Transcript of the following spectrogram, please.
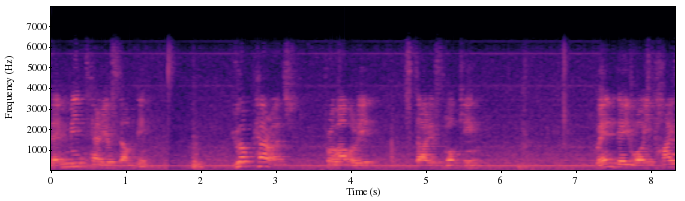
let me tell you something. Your parents probably started smoking when they were in high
